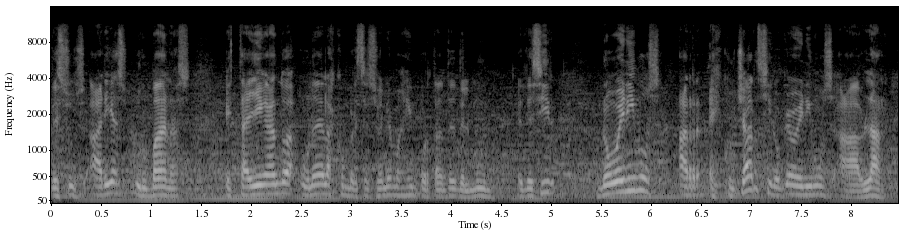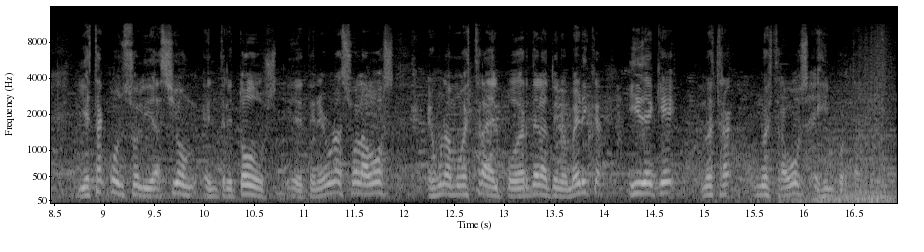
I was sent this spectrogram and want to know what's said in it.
de sus áreas urbanas, está llegando a una de las conversaciones más importantes del mundo. Es decir, no venimos a escuchar, sino que venimos a hablar. Y esta consolidación entre todos, de tener una sola voz, es una muestra del poder de Latinoamérica y de que nuestra, nuestra voz es importante.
